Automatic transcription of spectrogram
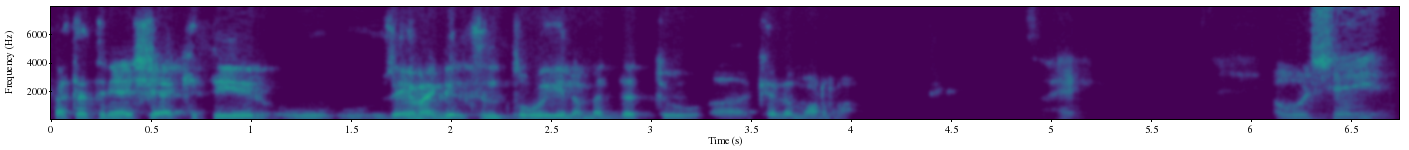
فاتتني أشياء كثير وزي ما قلت إن طويلة مددته آه، كذا مرة صحيح أول شيء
